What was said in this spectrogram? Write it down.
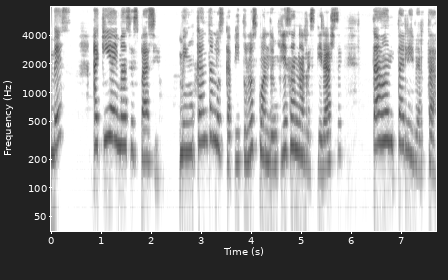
¿Ves? Aquí hay más espacio. Me encantan los capítulos cuando empiezan a respirarse tanta libertad.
